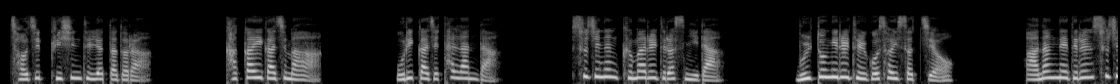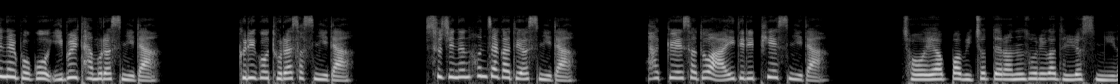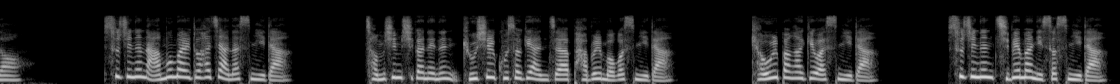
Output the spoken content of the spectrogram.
저 집 귀신 들렸다더라. 가까이 가지 마. 우리까지 탈난다. 수지는 그 말을 들었습니다. 물동이를 들고 서 있었지요. 아낙네들은 수진을 보고 입을 다물었습니다. 그리고 돌아섰습니다. 수지는 혼자가 되었습니다. 학교에서도 아이들이 피했습니다. 저희 아빠 미쳤대라는 소리가 들렸습니다. 수지는 아무 말도 하지 않았습니다. 점심시간에는 교실 구석에 앉아 밥을 먹었습니다. 겨울방학이 왔습니다. 수지는 집에만 있었습니다.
